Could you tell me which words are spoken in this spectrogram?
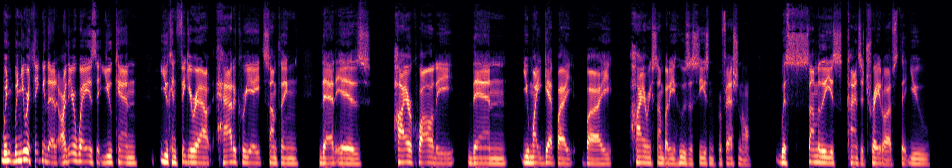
When when you were thinking that, are there ways that you can you can figure out how to create something that is higher quality than you might get by by hiring somebody who's a seasoned professional with some of these kinds of trade-offs that you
